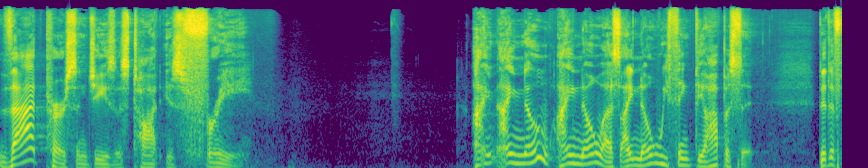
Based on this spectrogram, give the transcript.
That person, Jesus taught, is free. I, I, know, I know us. I know we think the opposite. That if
